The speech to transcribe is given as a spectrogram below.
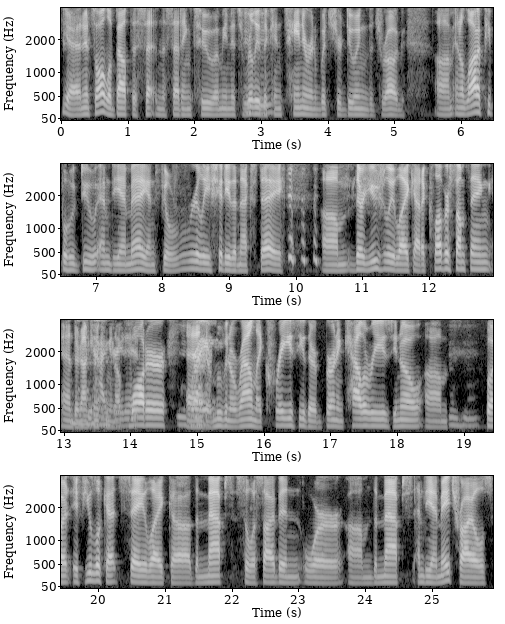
Yeah, and it's all about the set and the setting too. I mean, it's really the Mhm. container in which you're doing the drug. Um, and a lot of people who do MDMA and feel really shitty the next day, um, they're usually like at a club or something and they're not drinking enough water and they're moving around like crazy. They're burning calories, you know. Um, hmm but if you look at, say, like uh, the MAPS psilocybin or um, the MAPS MDMA trials,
